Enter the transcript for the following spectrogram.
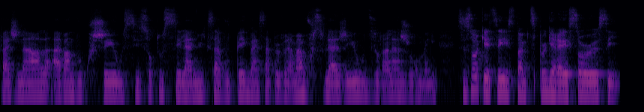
vaginales avant de vous coucher aussi, surtout si c'est la nuit que ça vous pique, ben, ça peut vraiment vous soulager ou durant la journée. C'est sûr que c'est un petit peu graisseux, c'est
